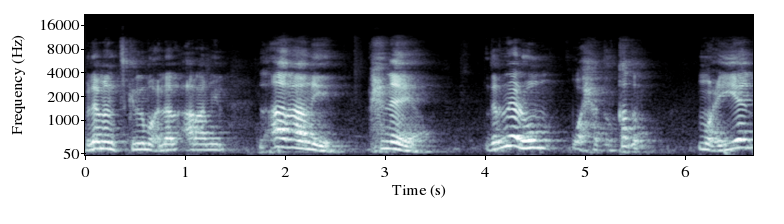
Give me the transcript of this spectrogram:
بلا ما نتكلموا على الارامل الارامل حنايا. درنا لهم واحد القدر معين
